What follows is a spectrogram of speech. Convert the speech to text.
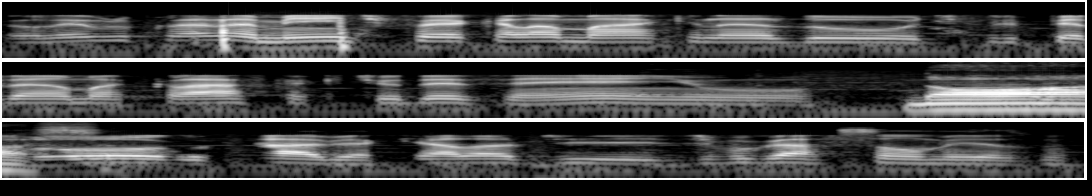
eu lembro claramente, foi aquela máquina do, de fliperama clássica que tinha o desenho, o Nossa. logo, sabe? Aquela de divulgação mesmo.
